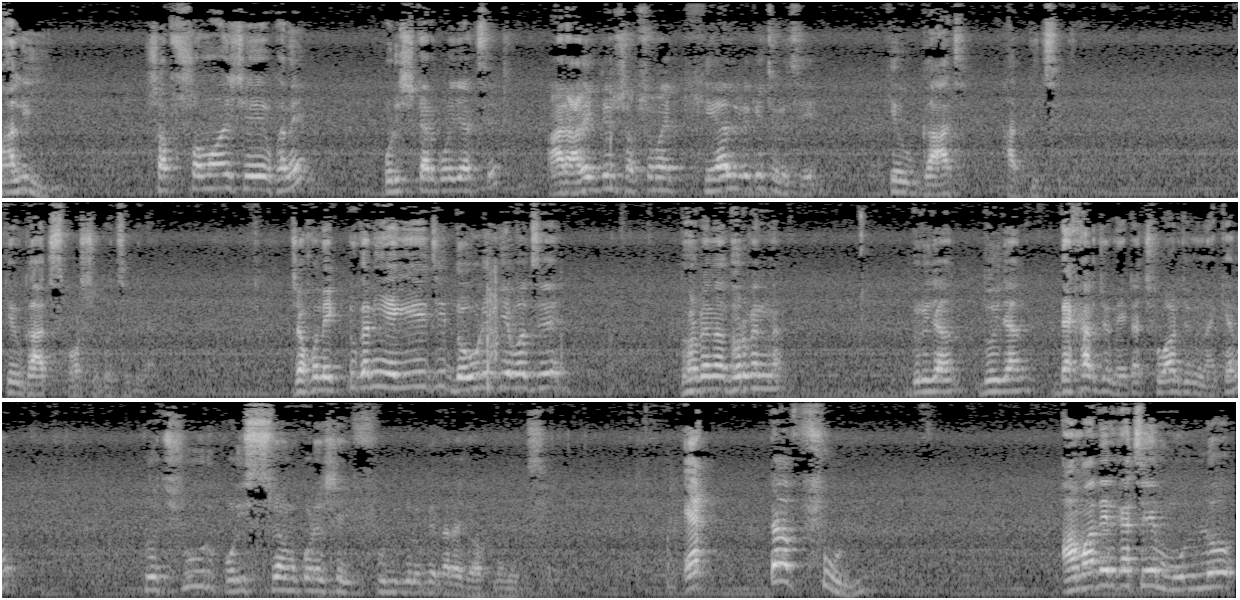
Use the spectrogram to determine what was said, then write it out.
মালি সব সময় সে ওখানে পরিষ্কার করে যাচ্ছে, আর আরেকজন সবসময় খেয়াল রেখে চলেছে কেউ গাছ হাত দিচ্ছে কিনা? কেউ গাছ স্পর্শ করছে কিনা? যখন একটুখানি এগিয়েছি দৌড়ে গিয়ে বলছে ধরবেন না ধরবেন না। দূরে যান দূরে যান। দেখার জন্য, এটা ছোঁয়ার জন্য না, কেন? প্রচুর পরিশ্রম করে সেই ফুলগুলোকে তারা যত্ন নিচ্ছে। একটা ফুল আমাদের কাছে মূল্য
